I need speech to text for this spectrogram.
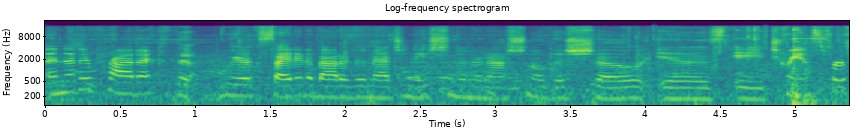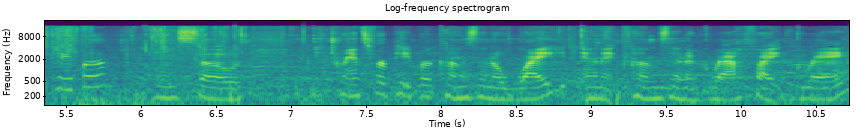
Another product that we're excited about at Imagination International this show is a transfer paper. And so transfer paper comes in a white and it comes in a graphite gray.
